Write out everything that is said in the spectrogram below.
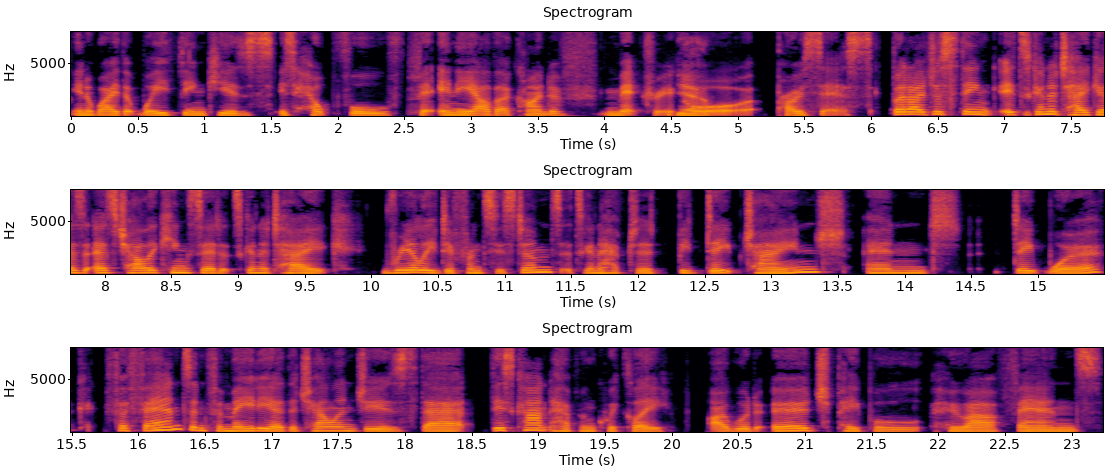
in a way that we think is, is helpful for any other kind of metric yeah. or process. But I just think it's going to take, as, as Charlie King said, it's going to take really different systems. It's going to have to be deep change and deep work. For fans and for media, the challenge is that this can't happen quickly. I would urge people who are fans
